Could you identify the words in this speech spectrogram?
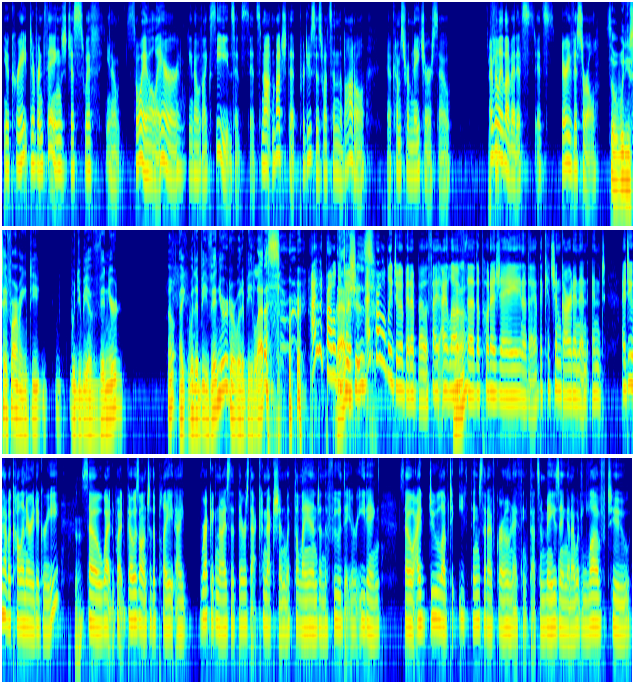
you know, create different things just with, you know, soil, air, you know, like seeds. It's it's not much that produces what's in the bottle. You know, it comes from nature. So I really love it. It's it's very visceral. So when you say farming, do you would you be a vineyard Oh, like would it be vineyard or would it be lettuce? I would probably radishes? do. A, I'd probably do a bit of both. I, I love yeah. the the potager, you know, the the kitchen garden, and and I do have a culinary degree. Okay. So what what goes onto the plate, I recognize that there's that connection with the land and the food that you're eating. So I do love to eat things that I've grown. I think that's amazing, and I would love to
